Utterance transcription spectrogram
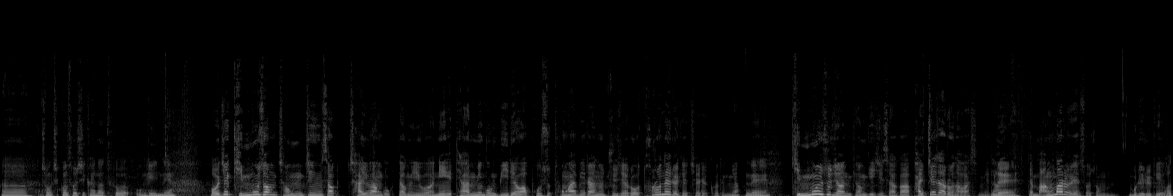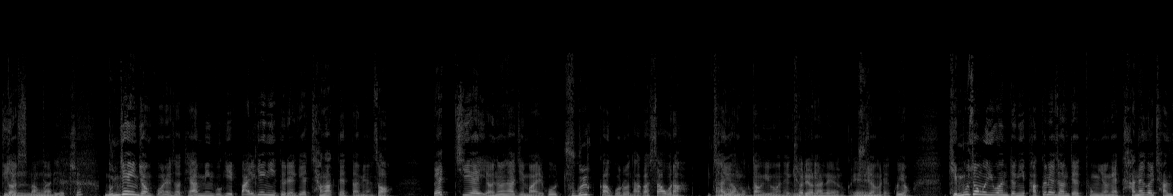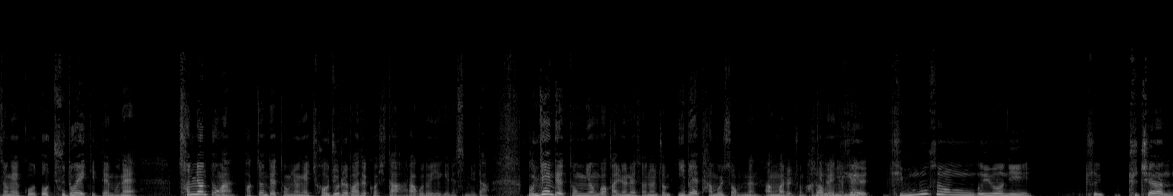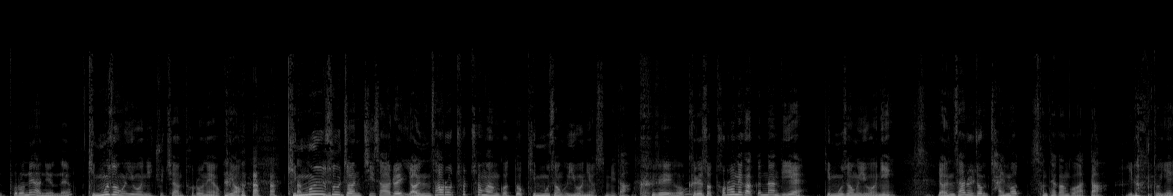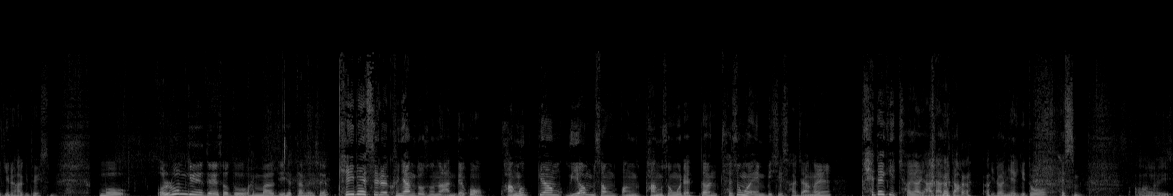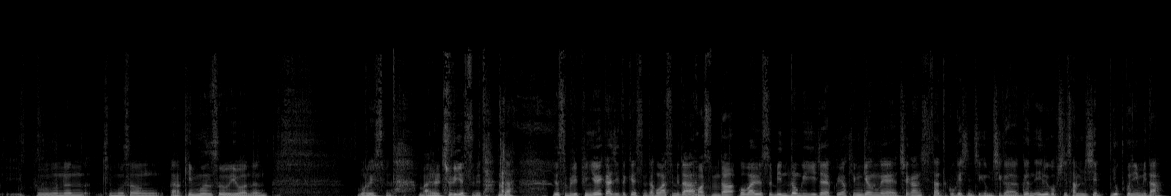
어, 정치권 소식 하나 들어온 게 있네요. 어제 김무성, 정진석 자유한국당 의원이 대한민국 미래와 보수 통합이라는 주제로 토론회를 개최를 했거든요. 네. 김문수 전 경기지사가 발제자로 나왔습니다. 네. 근데 막말을 해서 좀 무리를 빚- 어떤 빚었습니다. 막말이었죠? 문재인 정권에서 대한민국이 빨갱이들에게 장악됐다면서 배지에 연연하지 말고 죽을 각오로 나가 싸우라 자유한국당 어, 의원에게 결연하네요. 예. 주장을 했고요. 김무성 의원 등이 박근혜 전 대통령의 탄핵을 찬성했고 또 주도했기 때문에 천년 동안 박 전 대통령의 저주를 받을 것이다 라고도 얘기를 했습니다. 문재인 대통령과 관련해서는 좀 입에 담을 수 없는 막말을 좀 하기도 했는데 이게 김무성 의원이 주, 주최한 토론회 아니었나요? 김무성 의원이 주최한 토론회였고요. 김문수 전 지사를 연사로 초청한 것도 김무성 의원이었습니다. 그래요? 그래서 토론회가 끝난 뒤에 김무성 의원이 연사를 좀 잘못 선택한 것 같다. 이런 또 얘기를 하기도 했습니다. 뭐 언론계에 대해서도 한마디 했다면서요? KBS를 그냥 둬서는 안 되고 광우병 위험성 방, 송을 했던 최승호 MBC 사장을 패대기 쳐야 야당이다. 이런 얘기도 했습니다. 어, 이분은 김무성, 아, 김문수 의원은 모르겠습니다. 말 줄이겠습니다. 자, 뉴스 브리핑 여기까지 듣겠습니다. 고맙습니다. 고맙습니다. 고발뉴스 민동기 기자였고요. 김경래 최강 시사 듣고 계신 지금 시각은 7시 36분입니다.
